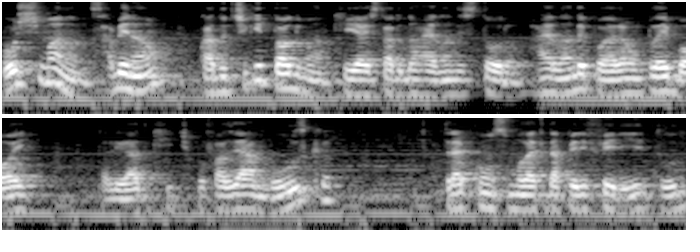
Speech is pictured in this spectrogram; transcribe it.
Oxe, mano, não sabe não. Por causa do TikTok, mano, que a história do Highlander estourou. Highlander, pô, era um playboy, tá ligado? Que, tipo, fazia a música, trap com os moleques da periferia e tudo.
